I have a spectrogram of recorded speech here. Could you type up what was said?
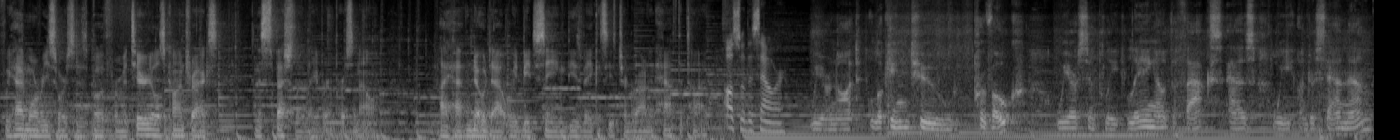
If we had more resources, both for materials, contracts, and especially labor and personnel, I have no doubt we'd be seeing these vacancies turn around in half the time. Also, this hour. We are not looking to provoke. We are simply laying out the facts as we understand them.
